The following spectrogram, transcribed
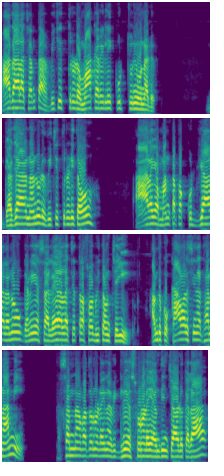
పాదాల చెంత విచిత్రుడు మోకరిల్లి కూర్చుని ఉన్నాడు. గజాననుడు విచిత్రుడితో ఆలయ మంటప కుడ్యాలను గణేశ లేలల చిత్రశోభితం చెయ్యి. అందుకు కావలసిన ధనాన్ని ప్రసన్నవదనుడైన విఘ్నేశ్వరుడై అందించాడు కదా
